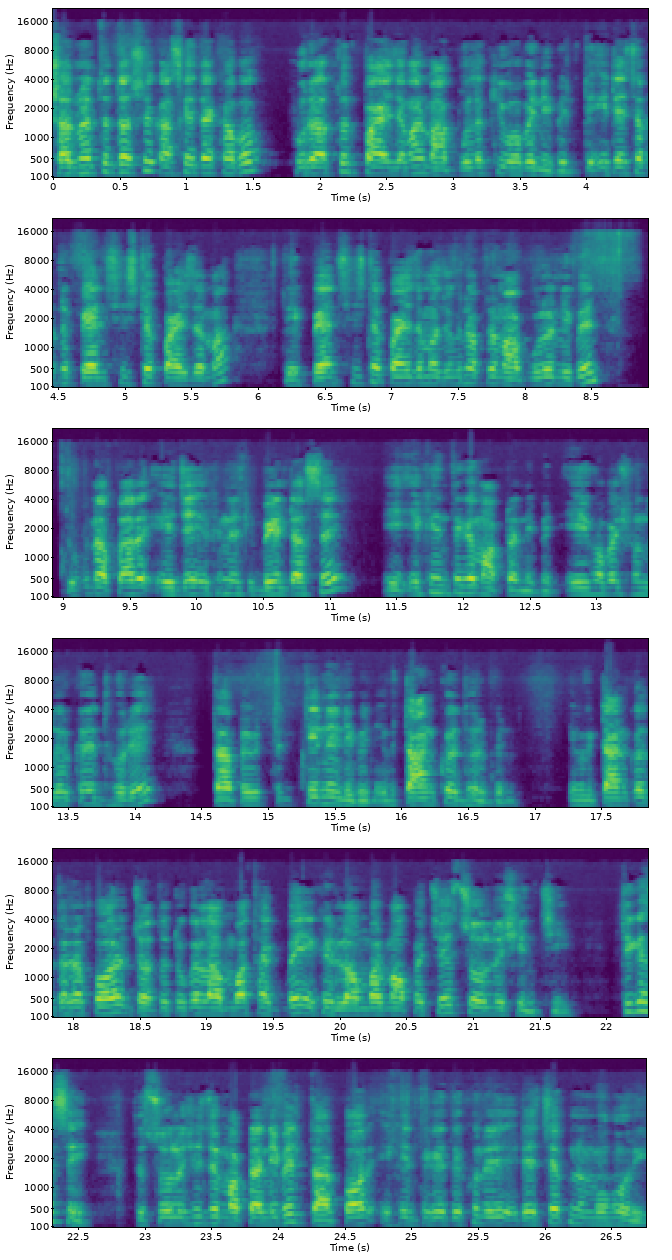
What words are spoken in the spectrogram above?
সম্মানিত দর্শক, আজকে দেখাবো পুরাতন পায়জামার মাপগুলো কীভাবে নেবেন। তো এটা হচ্ছে আপনার প্যান্ট সিস্টেম পায়জামা। তো এই প্যান্ট সিস্টেম পায়জামা যখন আপনার মাপগুলো নেবেন, তখন আপনার এই যে এখানে বেল্ট আছে, এই এখান থেকে মাপটা নেবেন। এইভাবে সুন্দর করে ধরে তারপরে টেনে নেবেন টান করে ধরবেন। এবং টান করে ধরার পর যতটুকু লম্বা থাকবে, এখানে লম্বার মাপ হচ্ছে চল্লিশ ইঞ্চি। ঠিক আছে? তো চল্লিশ ইঞ্চির মাপটা নেবেন, তারপর এখান থেকে দেখুন, এটা হচ্ছে আপনার মোহরি।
